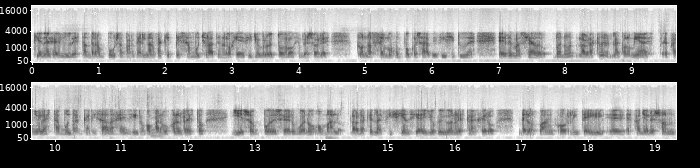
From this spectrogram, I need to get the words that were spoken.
Tienes el Standard Poor's, aparte del Nasdaq, que pesa mucho la tecnología. Es decir, yo creo que todos los inversores conocemos un poco esas vicisitudes. ¿Es demasiado? Bueno, la verdad es que la economía española está muy bancarizada, ¿eh? Si lo comparamos con el resto, y eso puede ser bueno o malo. La verdad es que la eficiencia, y yo que vivo en el extranjero, de los bancos, retail eh, españoles son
